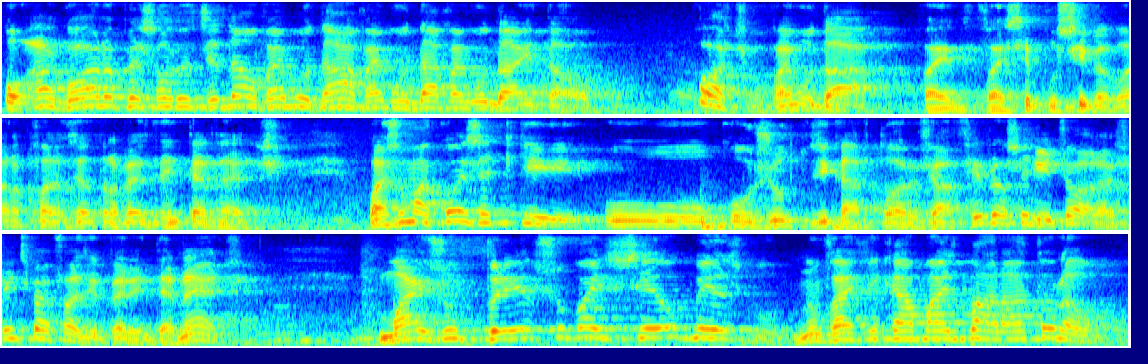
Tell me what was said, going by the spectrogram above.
Bom, agora o pessoal está dizendo, não, vai mudar, vai mudar, vai mudar e tal. Ótimo, vai mudar. Vai, vai ser possível agora fazer através da internet. Mas uma coisa que o conjunto de cartórios já afirma é o seguinte: olha, a gente vai fazer pela internet mas o preço vai ser o mesmo, não vai ficar mais barato não.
